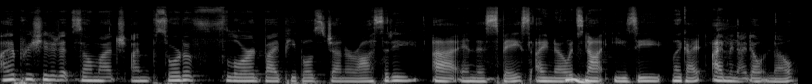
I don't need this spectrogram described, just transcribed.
I appreciated it so much. I'm sort of floored by people's generosity uh, in this space. I know it's not easy. Like I, I mean, I don't know,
